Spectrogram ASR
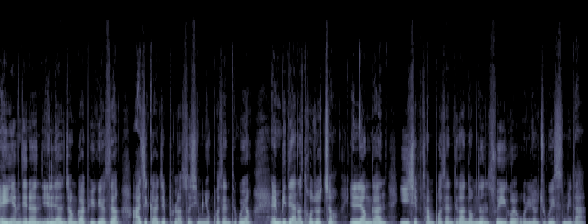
AMD는 1년 전과 비교해서 아직까지 플러스 16%고요. 엔비디아는 더 좋죠. 1년간 23%가 넘는 수익을 올려주고 있습니다.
